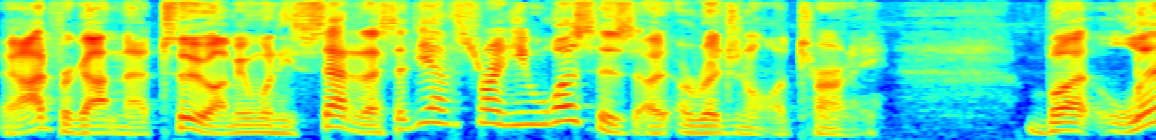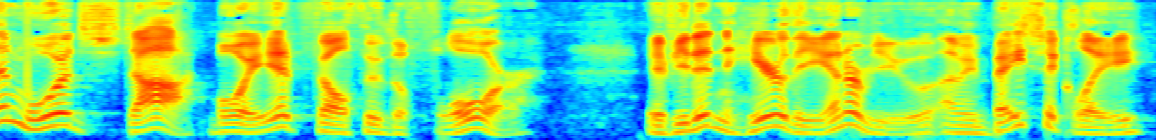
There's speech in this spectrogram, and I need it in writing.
And I'd forgotten that too. I mean, when he said it, I said, "Yeah, that's right. He was his uh, original attorney." But Lin Wood's stock, boy, it fell through the floor. If you didn't hear the interview, I mean, basically,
